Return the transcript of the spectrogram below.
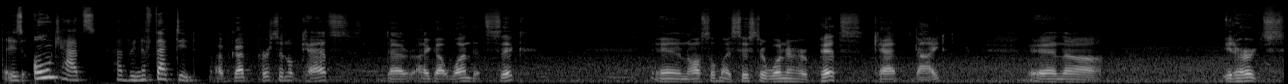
that his own cats have been affected. I've got personal cats that I got one that's sick. And also my sister, one of her pets, cat died. And uh, it hurts.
